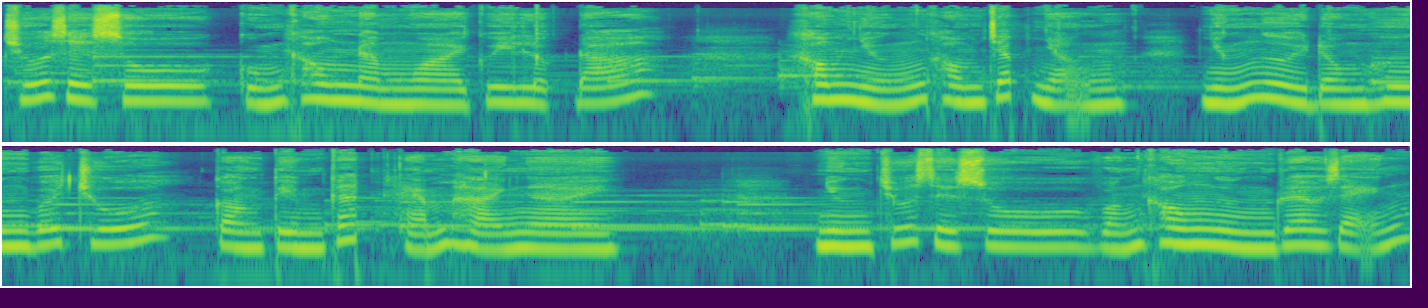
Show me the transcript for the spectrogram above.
Chúa giêsu cũng không nằm ngoài quy luật đó. Không những không chấp nhận, những người đồng hương với chúa còn tìm cách hãm hại ngài. Nhưng chúa giêsu vẫn không ngừng rao giảng,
